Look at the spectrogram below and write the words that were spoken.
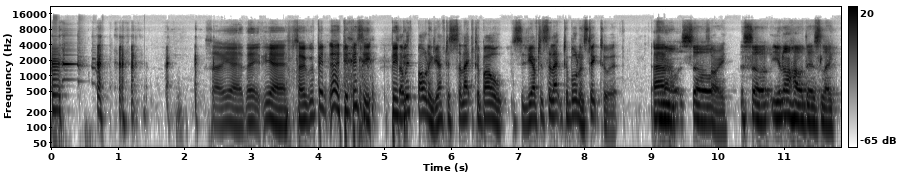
so yeah, they, yeah. So we've been yeah, been busy. Been, So with bowling, do you have to select a bowl? So do you have to select a ball and stick to it? um, no, so Sorry. so you know how there's like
